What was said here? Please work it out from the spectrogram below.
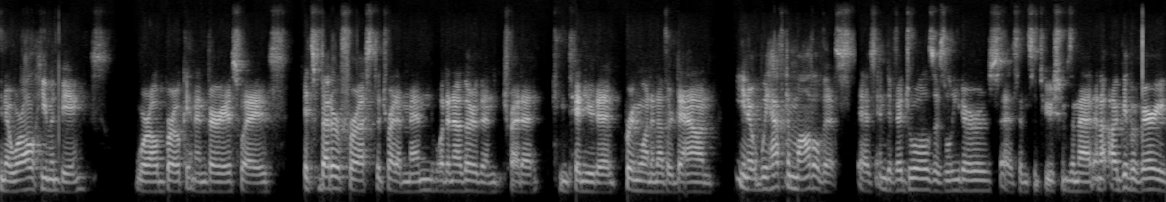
You know, we're all human beings. We're all broken in various ways. It's better for us to try to mend one another than try to continue to bring one another down you know, we have to model this as individuals, as leaders, as institutions, and that. And I'll give a very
